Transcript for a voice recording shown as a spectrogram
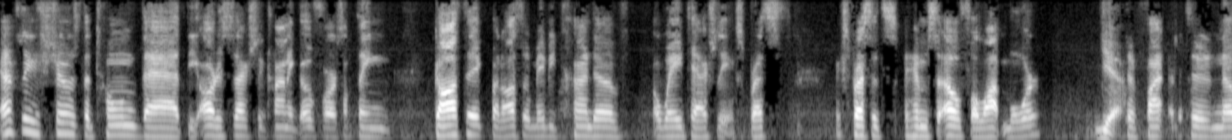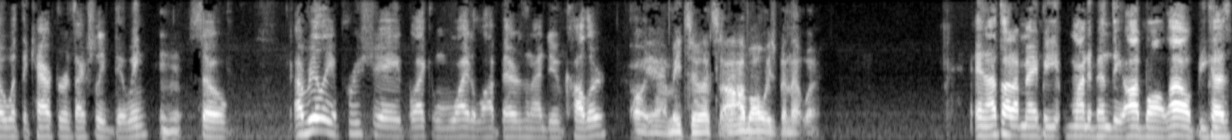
It actually shows the tone that the artist is actually trying to go for something gothic, but also maybe kind of a way to actually express express its himself a lot more. Yeah. To find to know what the character is actually doing. Mm-hmm. So I really appreciate black and white a lot better than I do color. Oh yeah, me too. That's I've always been that way. And I thought I maybe might have been the oddball out because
